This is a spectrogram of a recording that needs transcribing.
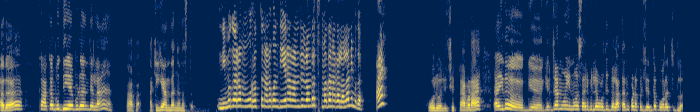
ಅದ ಕಾಕ ಬುದ್ಧಿಯೇ ಬಿಡು ಅಂದಿಲ್ಲ? ಪಾಪ ಆಕಿಗೆ ಅಂದಂಗ ಅನಸ್ತು. ನಿಮಗಾರ ಮೂರ್ ಹೊತ್ತು ನನಗೊಂದು ಏನಾರ ಅನ್ಲಿಲ್ಲ ಅಂದ್ರೆ ಸಮಾಧಾನ ಆಗಲ್ಲ ನಿಮಗ? ಆ? ಓಲಿ ಓಲಿ ಚಿಟ್ಟ ಬೇಡ. ಇದು ಗಿರ್ಜಾನು ಇನ್ನೂ ಸರಿ ಬಿಲ್ಲೆ ಉಳ್ದಿದ್ವಲ್ಲ ತಂದು ಅಂತ ಫೋನ್ ಹಚ್ಚಿದ್ಲು.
